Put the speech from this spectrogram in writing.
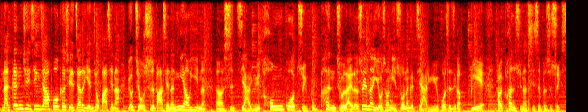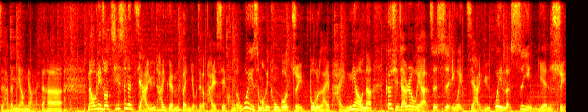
那根据新加坡科学家的研究发现啊，有九十八的尿液呢，呃，是甲鱼通过嘴部喷出来的。所以呢，有时候你说那个甲鱼。鱼或是这个鳖，它会碰水呢，其实不是水，是它的尿尿来的哈。那我跟你说，其实呢，甲鱼它原本有这个排泄孔的，为什么会通过嘴部来排尿呢？科学家认为啊，这是因为甲鱼为了适应盐水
